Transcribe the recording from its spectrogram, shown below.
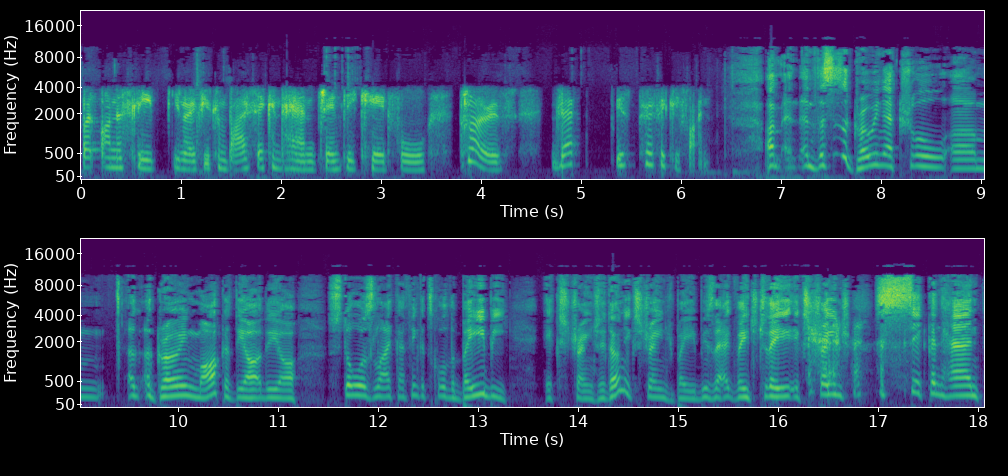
But honestly, you know, if you can buy secondhand, gently cared for clothes, that is perfectly fine. Um, and, and this is a growing actual, um, a, a, growing market. There are, there are stores like, I think it's called the Baby Exchange. They don't exchange babies. They, they, they exchange second-hand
